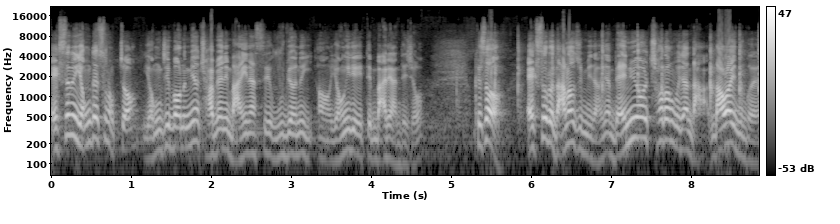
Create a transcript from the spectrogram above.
X는 0 될 순 없죠. 0 집어넣으면 좌변이 마이너스, 우변은 어, 0이 되기 때문에 말이 안 되죠. 그래서 x로 나눠줍니다. 그냥 매뉴얼처럼 그냥 나, 나와 있는 거예요.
